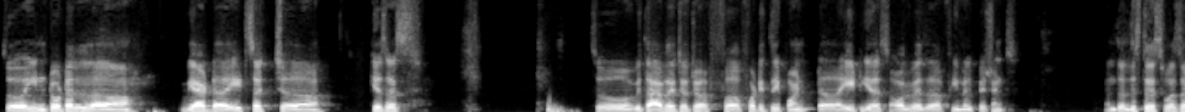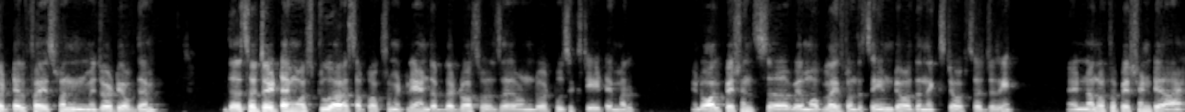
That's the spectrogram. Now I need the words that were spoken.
So in total, uh, we had uh, eight such cases. So with average age of uh, 43.8 years, uh, female patients. And the listless was at L5 S1 in majority of them. The surgery time was two hours approximately, and the blood loss was around uh, 268 ml. And all patients uh, were mobilized on the same day or the next day of surgery. And none of the patient uh,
